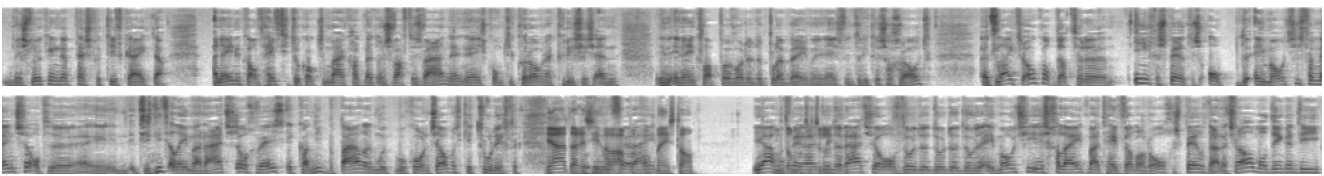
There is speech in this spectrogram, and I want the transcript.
mislukkingenperspectief kijkt? Nou, aan de ene kant heeft hij natuurlijk ook te maken gehad met een zwarte zwaan. Hè. Ineens komt die coronacrisis en in, in één klap worden de problemen ineens weer drie keer zo groot. Het lijkt er ook op dat er ingespeeld is op de emoties van mensen. Op de, het is niet alleen maar ratio geweest. Ik kan niet bepalen, dat moet ik gewoon zelf eens een keer toelichten. Ja, daar is hij wel appig op meestal. Ja, hoeveel hij door de ratio of door de, door, de, door de emotie is geleid, maar het heeft wel een rol gespeeld. Nou, dat zijn allemaal dingen die,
